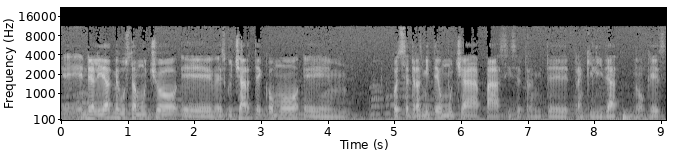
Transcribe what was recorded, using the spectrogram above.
Eh, En realidad me gusta mucho eh, escucharte cómo eh, pues se transmite mucha paz y se transmite tranquilidad, ¿no? Que es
